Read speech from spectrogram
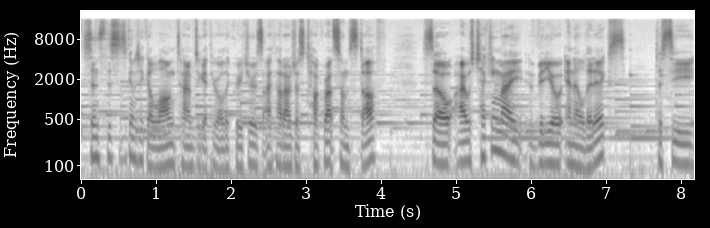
since this is going to take a long time to get through all the creatures, I thought I would just talk about some stuff. So I was checking my video analytics to see,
